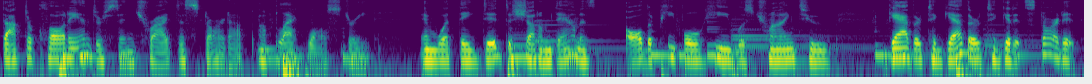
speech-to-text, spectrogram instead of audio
Dr. Claude Anderson tried to start up a Black Wall Street, and what they did to shut him down is all the people he was trying to gather together to get it started,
